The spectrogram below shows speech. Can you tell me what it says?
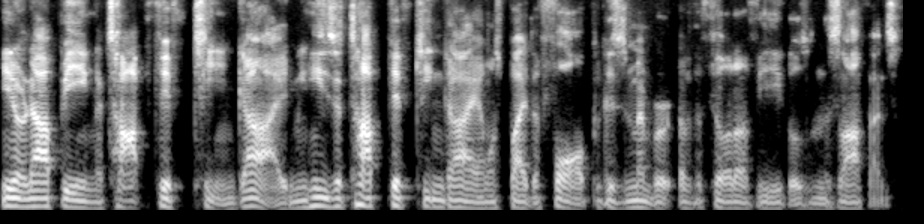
you know, not being a top 15 guy. I mean, he's a top 15 guy almost by default because he's a member of the Philadelphia Eagles in this offense.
